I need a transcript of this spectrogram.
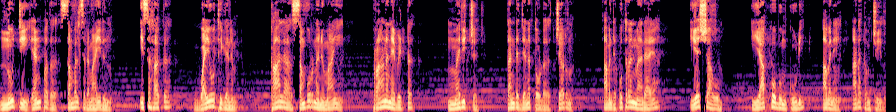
നൂറ്റി എൺപത് സംവത്സരമായിരുന്നു. ഇസഹാക്ക് വയോധികനും കാലസമ്പൂർണനുമായി പ്രാണനെ വിട്ട് മരിച്ച് തന്റെ ജനത്തോട് ചേർന്നു. അവന്റെ പുത്രന്മാരായ യേശാവും യാക്കോബും കൂടി അവനെ അടക്കം ചെയ്തു.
